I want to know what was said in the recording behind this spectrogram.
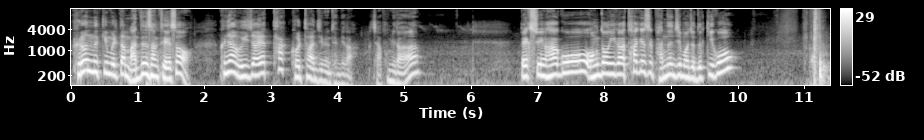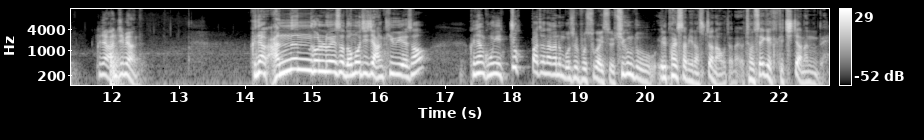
그런 느낌을 일단 만든 상태에서 그냥 의자에 탁 걸터 앉으면 됩니다. 자, 봅니다. 백스윙 하고 엉덩이가 타겟을 받는지 먼저 느끼고 그냥 앉으면 그냥 앉는 걸로 해서 넘어지지 않기 위해서 그냥 공이 쭉 빠져나가는 모습을 볼 수가 있어요. 지금도 183이라는 숫자 나오잖아요. 전 세게 그렇게 치지 않았는데.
